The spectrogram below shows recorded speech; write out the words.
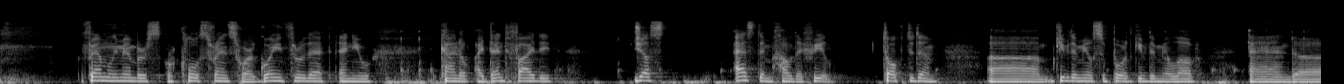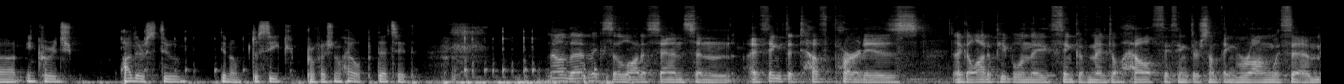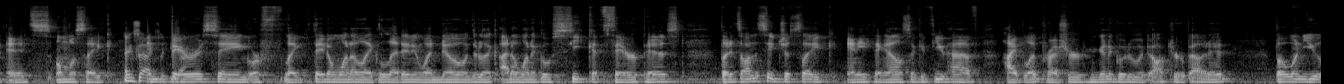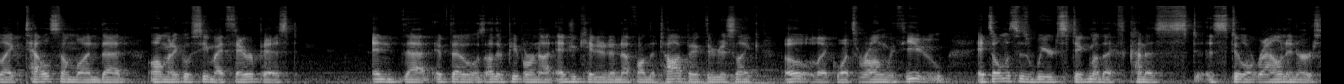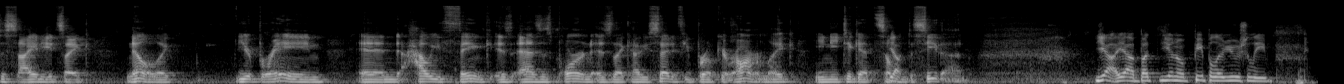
family members or close friends who are going through that and you kind of identified it, just ask them how they feel. Talk to them. Um, give them your support, give them your love, and uh, encourage others to, you know, to seek professional help. That's it. No, that makes a lot of sense, and I think the tough part is like a lot of people when they think of mental health they think there's something wrong with them and it's almost like exactly, embarrassing yeah. or like they don't want to like let anyone know and they're like i don't want to go seek a therapist. But it's honestly just like anything else. Like if you have high blood pressure you're going to go to a doctor about it. But when you like tell someone that oh i'm going to go see my therapist and that if those other people are not educated enough on the topic they're just like oh like what's wrong with you? It's almost this weird stigma that's kind of st- is still around in our society. It's like no like your brain and how you think is as important as like how you said if you broke your arm like you need to get someone to see that yeah, yeah, but you know, people are usually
